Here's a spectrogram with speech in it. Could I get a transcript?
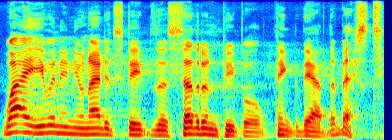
why even in United States the southern people think they are the best?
